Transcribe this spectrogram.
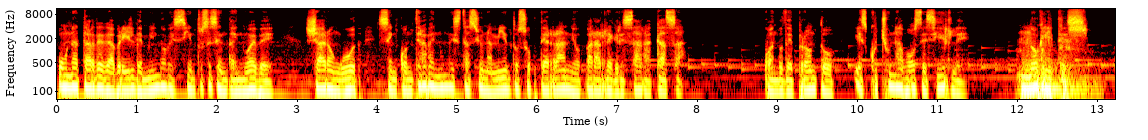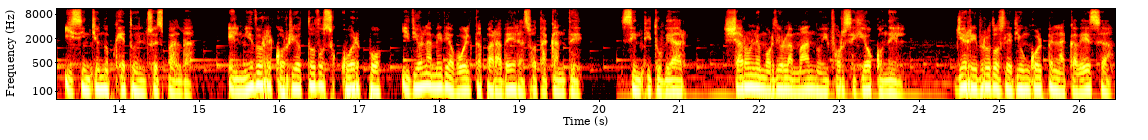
Una tarde de abril de 1969, Sharon Wood se encontraba en un estacionamiento subterráneo para regresar a casa, cuando de pronto escuchó una voz decirle, No grites, y sintió un objeto en su espalda. El miedo recorrió todo su cuerpo y dio la media vuelta para ver a su atacante. Sin titubear, Sharon le mordió la mano y forcejeó con él. Jerry Brudos le dio un golpe en la cabeza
